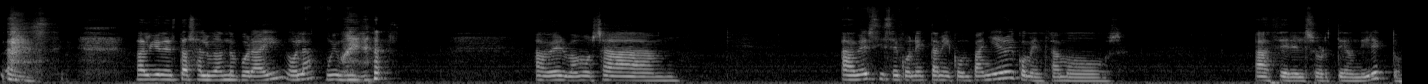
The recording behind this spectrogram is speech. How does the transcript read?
Alguien está saludando por ahí. Hola, muy buenas. A ver, vamos a a ver si se conecta mi compañero y comenzamos a hacer el sorteo en directo.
